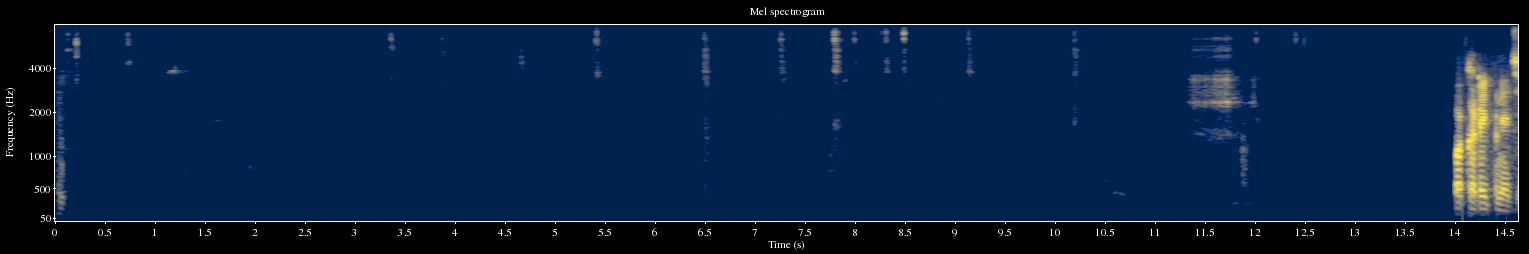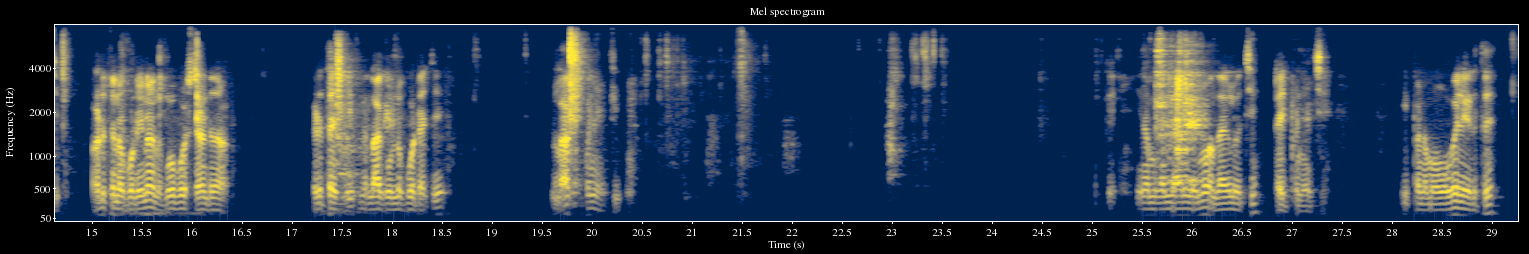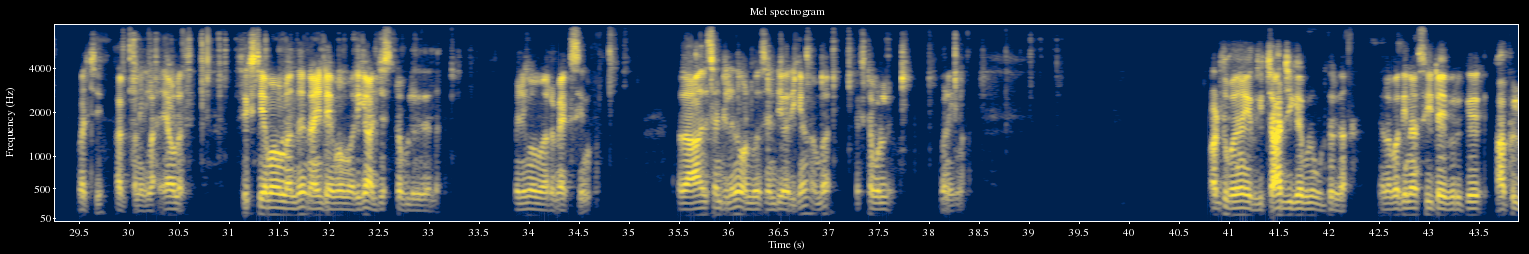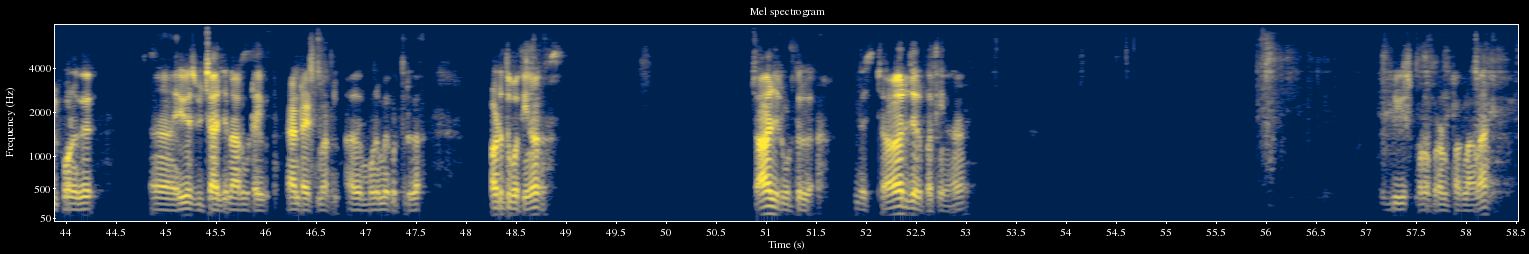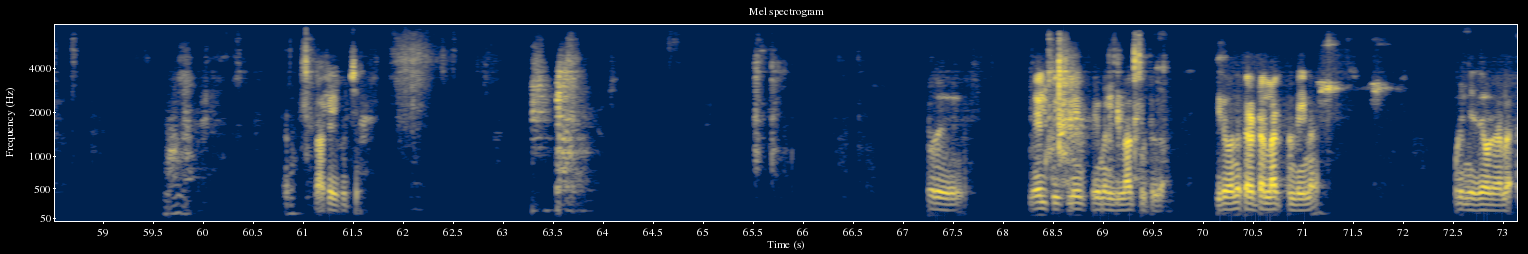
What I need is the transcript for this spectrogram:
பக்கா டைட் பண்ணியாச்சு. அடுத்து என்ன பண்ணீங்கன்னா அந்த போபோ ஸ்டாண்டு தான். எடுத்தாச்சு இந்த லாக் உள்ளே போட்டாச்சு. லாக் பண்ணியாச்சு. ஓகே நமக்கு அந்த ஆங்கிள் வேணுமோ அந்த ஆங்கிள் வச்சு டைட் பண்ணியாச்சு. இப்போ நம்ம மொபைல் எடுத்து வச்சு லாக் பண்ணிக்கலாம். எவ்வளோ சிக்ஸ்டி எம்எம்லேருந்து நைன்டி எம்எம் வரைக்கும் அட்ஜஸ்டபிள் இதில் மினிமம் வர மேக்ஸிமம் அது ஆறு சென்டிலேருந்து ஒன்பது சென்டி வரைக்கும் நம்ம எக்ஸ்டபிள் பண்ணிக்கலாம். அடுத்து பார்த்தீங்கன்னா இதுக்கு சார்ஜ் கேபிள் கொடுத்துருக்கேன் இதில் பார்த்தீங்கன்னா சி டைப் இருக்குது ஆப்பிள் ஃபோனுக்கு USB charge normal type Android model அது மூணுமே கொடுத்துருக்கேன் அடுத்து பார்த்தீங்கன்னா சார்ஜர் கொடுத்துருக்கேன் இந்த சார்ஜர் பார்த்தீங்கன்னா எப்படி யூஸ் பண்ண போகிறோன்னு பார்க்கலாங்களா லாக் குச்சி ஒரு மேல் குயிக்லேயும் ஃபீமேல் லாக் கொடுத்துருக்கான். இதை வந்து கரெக்டாக லாக் பண்ணிட்டீங்கன்னா முடிஞ்சது இதோட வேலை.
